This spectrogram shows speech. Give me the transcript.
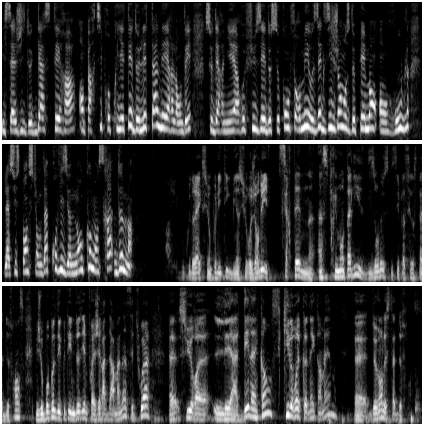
Il s'agit de Gazterra, en partie propriété de l'État néerlandais. Ce dernier a refusé de se conformer aux exigences de paiement en roubles. La suspension d'approvisionnement commencera demain beaucoup de réactions politiques, bien sûr, aujourd'hui. Certaines instrumentalisent, disons-le, ce qui s'est passé au Stade de France. Mais je vous propose d'écouter une deuxième fois Gérald Darmanin, cette fois euh, sur euh, la délinquance qu'il reconnaît quand même euh, devant le Stade de France.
